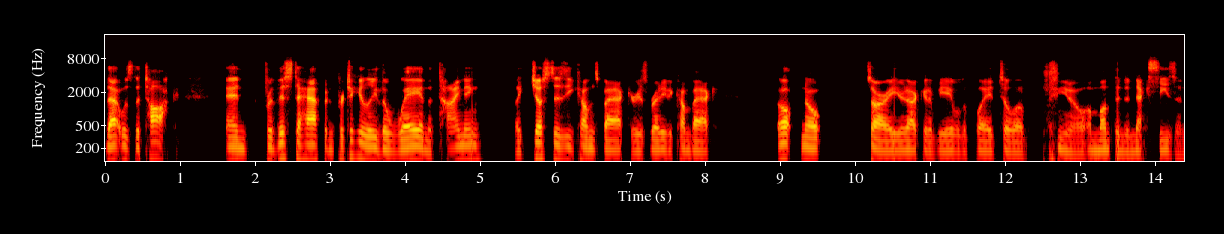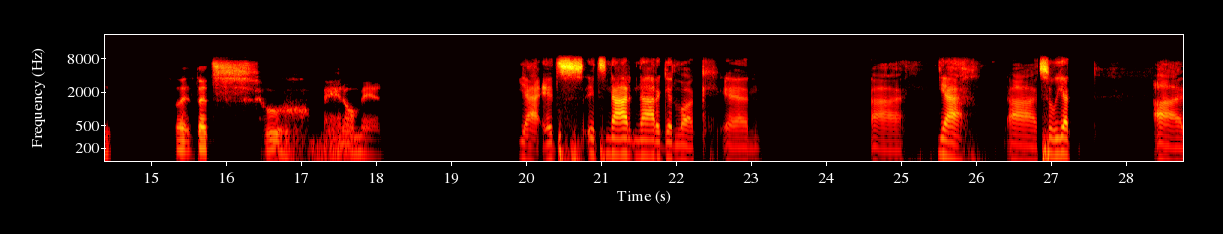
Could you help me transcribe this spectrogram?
that was the talk. And for this to happen particularly the way and the timing like just as he comes back or is ready to come back oh no sorry you're not going to be able to play till a you know a month into next season. But that's oh man oh man. Yeah it's it's not not a good look and uh yeah uh so we got uh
